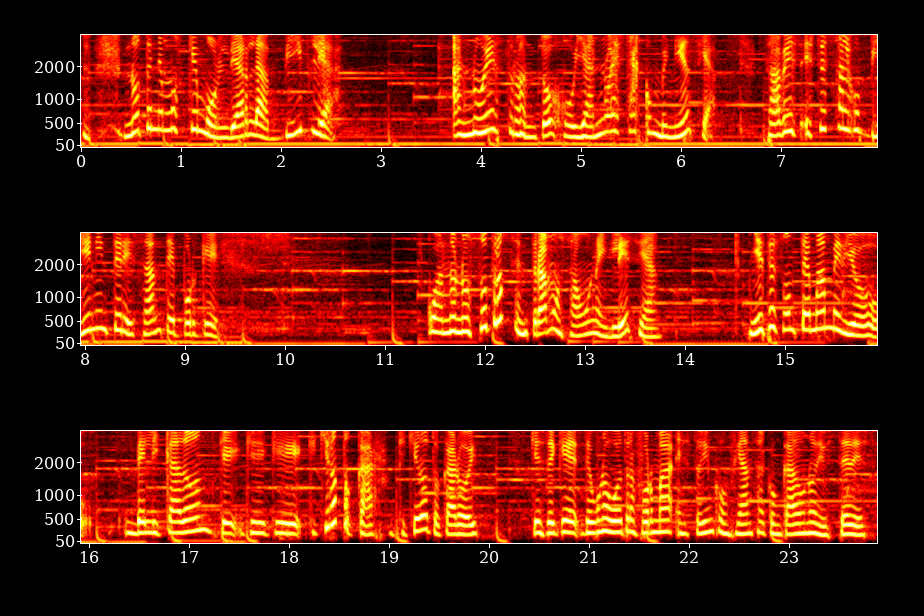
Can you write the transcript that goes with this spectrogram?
no tenemos que moldear la Biblia a nuestro antojo y a nuestra conveniencia. ¿Sabes? Esto es algo bien interesante porque cuando nosotros entramos a una iglesia, y este es un tema medio delicado que, que, quiero tocar, que quiero tocar hoy, que sé que de una u otra forma estoy en confianza con cada uno de ustedes.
